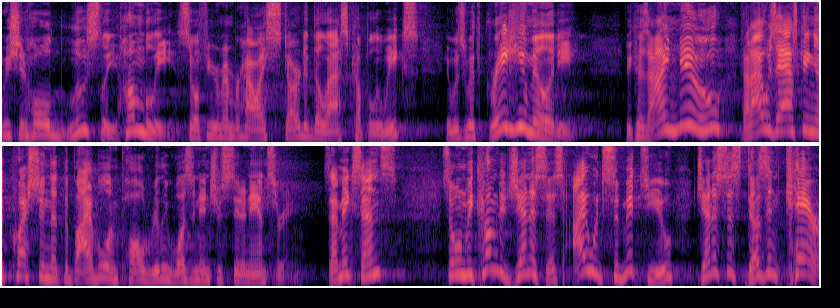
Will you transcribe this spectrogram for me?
we should hold loosely, humbly. So if you remember how I started the last couple of weeks, it was with great humility because I knew that I was asking a question that the Bible and Paul really wasn't interested in answering. Does that make sense? So when we come to Genesis, I would submit to you Genesis doesn't care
